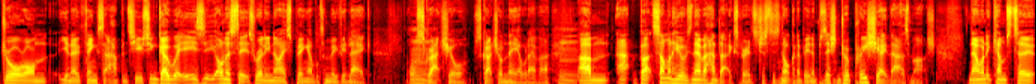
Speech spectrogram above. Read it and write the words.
draw on you know things that happen to you. So you can go. "Well, Is honestly, it's really nice being able to move your leg or scratch your scratch your knee or whatever. Um, uh, but someone who has never had that experience just is not going to be in a position to appreciate that as much. Now, when it comes to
